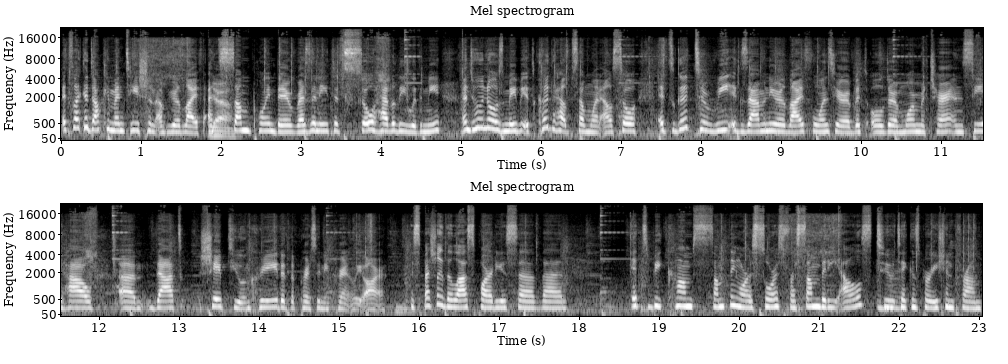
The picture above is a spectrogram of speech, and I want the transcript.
it's like a documentation of your life. At yeah. some point they resonated so heavily with me and who knows maybe it could help someone else. So it's good to re-examine your life once you're a bit older and more mature and see how um, that shaped you and created the person you currently are. Especially the last part you said that it's become something or a source for somebody else to mm-hmm. take inspiration from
